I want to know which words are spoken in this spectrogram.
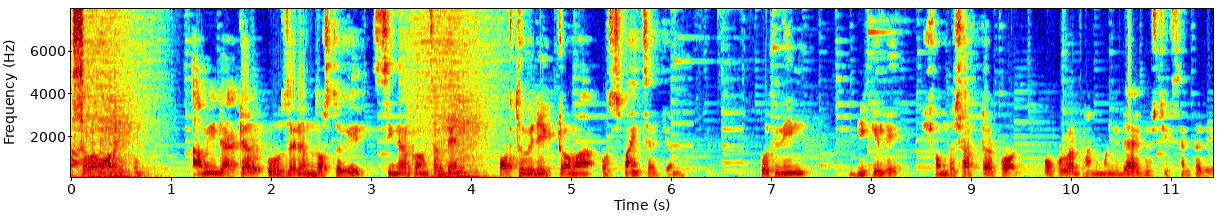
আসসালামু আলাইকুম। আমি doctor Ojer M Dastagir, senior consultant, orthopaedic trauma ও স্পাইন সার্জন। প্রতিদিন বিকেলে সন্ধ্যা সাতটার পর পপুলার ধানমন্ডি ডায়াগনস্টিক সেন্টারে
